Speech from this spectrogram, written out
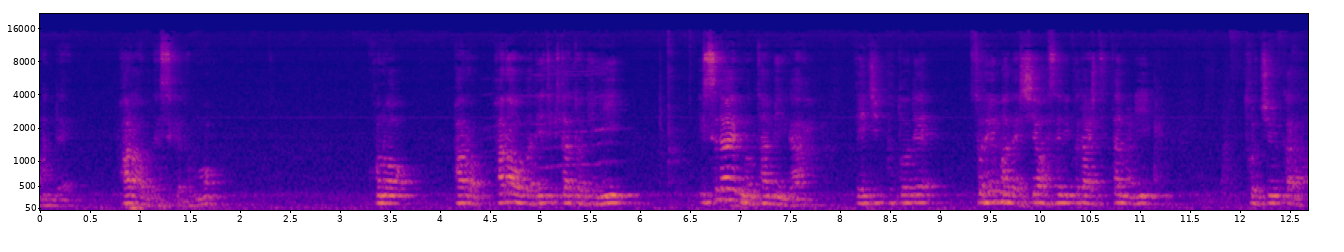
番でファラオですけどもこのファロファラオが出てきた時にイスラエルの民がエジプトでそれまで幸せに暮らしてたのに途中から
